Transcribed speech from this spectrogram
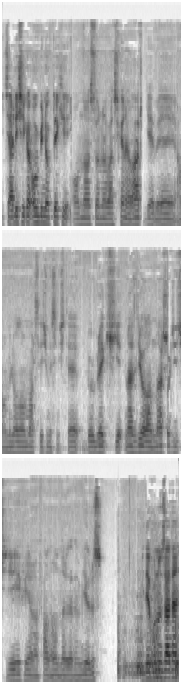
İçerdiği şeker 11.2. Ondan sonra başka ne var? Gebe, hamile olan var seçmesin işte. Böbrek yetmezliği olanlar, koca içeceği falan falan onları zaten biliyoruz. Bir de bunun zaten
